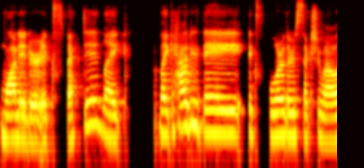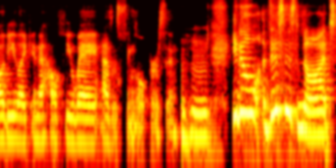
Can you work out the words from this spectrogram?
wanted or expected like like how do they explore their sexuality like in a healthy way as a single person? Mm-hmm. you know this is not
